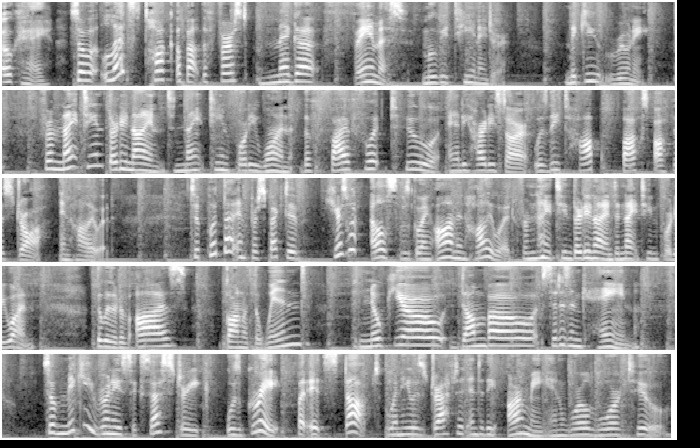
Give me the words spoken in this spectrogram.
Okay, so let's talk about the first mega famous movie teenager, Mickey Rooney. From 1939 to 1941, the 5 foot 2 Andy Hardy star was the top box office draw in Hollywood. To put that in perspective, here's what else was going on in Hollywood from 1939 to 1941 The Wizard of Oz, Gone with the Wind, Pinocchio, Dumbo, Citizen Kane. So Mickey Rooney's success streak was great, but it stopped when he was drafted into the Army in World War II.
